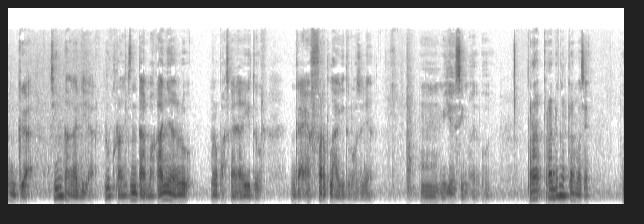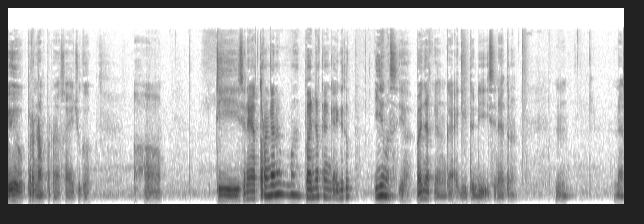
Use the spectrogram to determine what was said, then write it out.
nggak cinta gak dia? Lu kurang cinta makanya lu melepaskan aja gitu. Nggak effort lah gitu maksudnya. Hmm iya sih mas. Pernah pernah dengar kan mas ya? Iya pernah pernah. Saya juga uh, di sinetron kan banyak yang kayak gitu? Iya mas. Ya banyak yang kayak gitu di sinetron. Hmm. nah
